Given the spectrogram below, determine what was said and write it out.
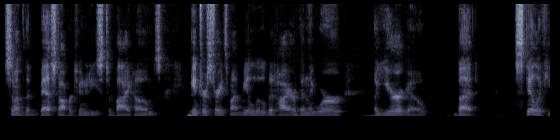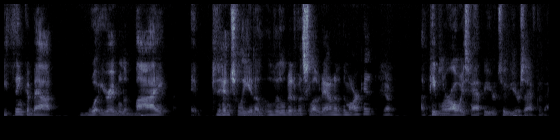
some of the best opportunities to buy homes. Interest rates might be a little bit higher than they were a year ago, but still, if you think about what you're able to buy, eh, potentially in a little bit of a slowdown of the market, Yep. uh, people are always happier two years after that.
